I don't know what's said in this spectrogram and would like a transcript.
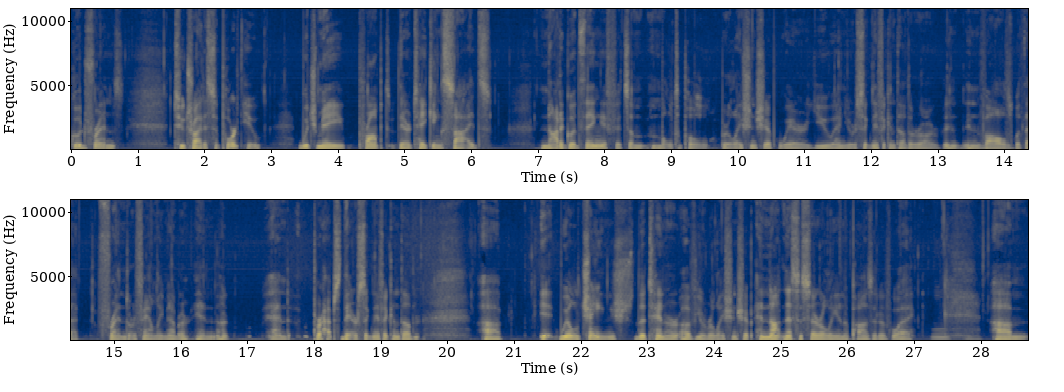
good friends, to try to support you, which may prompt their taking sides. Not a good thing if it's a multiple relationship where you and your significant other are in, involved with that friend or family member and, uh, and perhaps their significant other. Uh, it will change the tenor of your relationship and not necessarily in a positive way. Um,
